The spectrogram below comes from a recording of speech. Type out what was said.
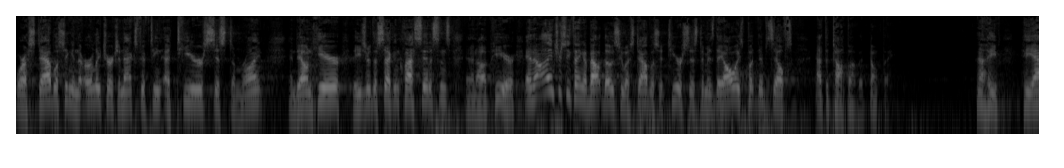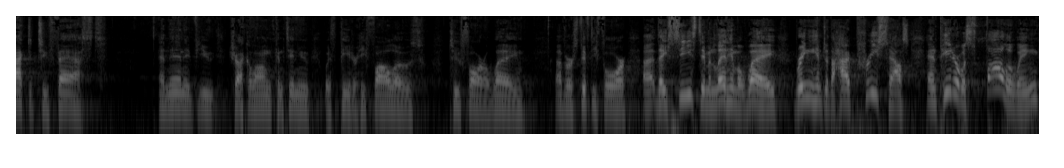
were establishing in the early church in Acts 15 a tier system, right? And down here, these are the second class citizens, and up here. And the interesting thing about those who establish a tier system is they always put themselves at the top of it, don't they? Now, he, he acted too fast. And then if you track along, continue with Peter, he follows too far away uh, verse 54, uh, they seized him and led him away, bringing him to the high priest's house. And Peter was following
